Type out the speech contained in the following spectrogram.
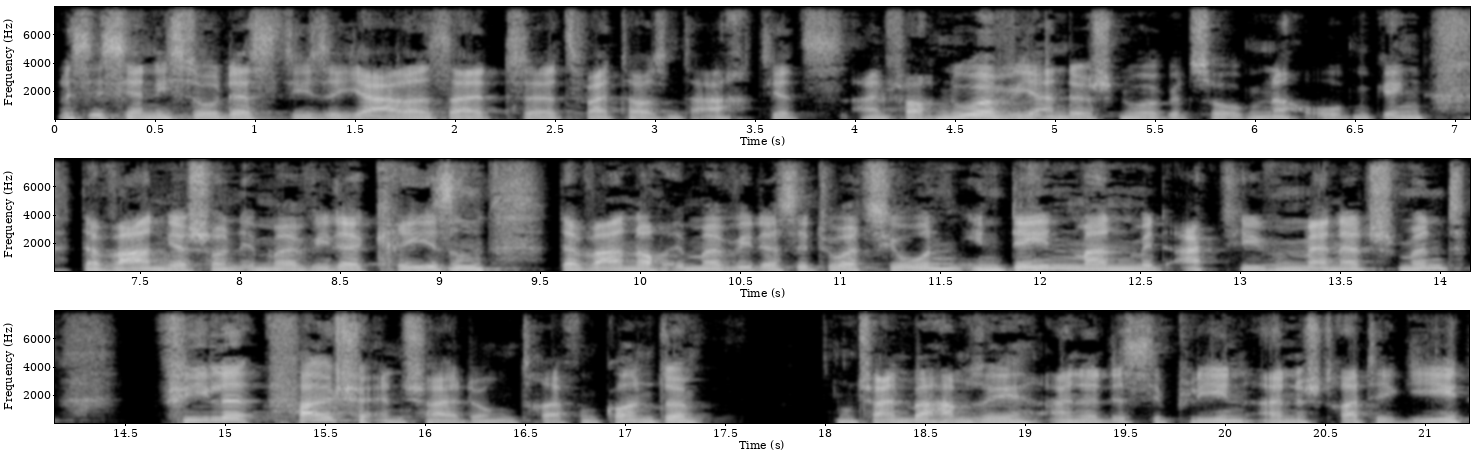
Es ist ja nicht so, dass diese Jahre seit 2008 äh, jetzt einfach nur wie an der Schnur gezogen nach oben ging. Da waren ja schon immer wieder Krisen, da waren auch immer wieder Situationen, in denen man mit aktivem Management viele falsche Entscheidungen treffen konnte. Und scheinbar haben sie eine Disziplin, eine Strategie,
